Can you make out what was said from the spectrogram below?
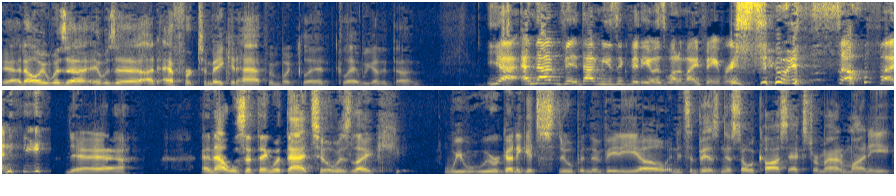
yeah no it was a it was a an effort to make it happen but glad glad we got it done. Yeah and that vi- that music video is one of my favorites too. It's so funny. Yeah and that was the thing with that too was like we we were gonna get Snoop in the video, and it's a business, so it costs extra amount of money.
